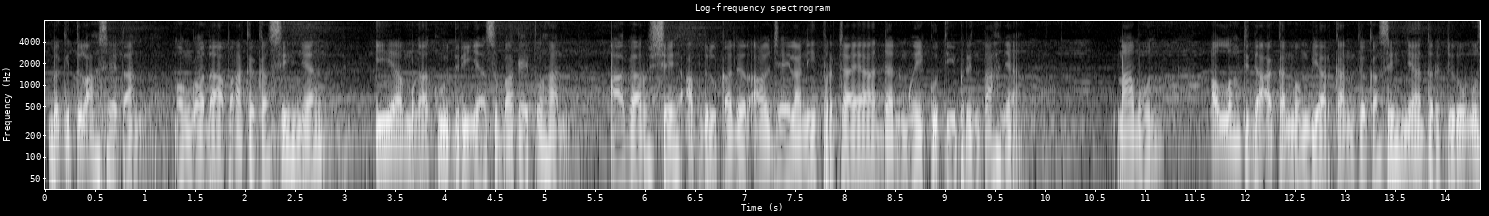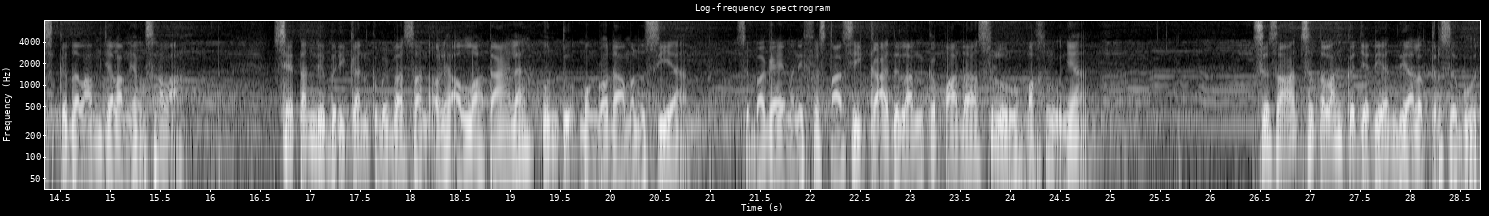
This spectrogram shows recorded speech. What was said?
Begitulah setan menggoda para kekasihnya. Ia mengaku dirinya sebagai Tuhan agar Syekh Abdul Qadir Al-Jailani percaya dan mengikuti perintahnya. Namun, Allah tidak akan membiarkan kekasihnya terjerumus ke dalam jalan yang salah setan diberikan kebebasan oleh Allah Ta'ala untuk menggoda manusia sebagai manifestasi keadilan kepada seluruh makhluknya. Sesaat setelah kejadian dialog tersebut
